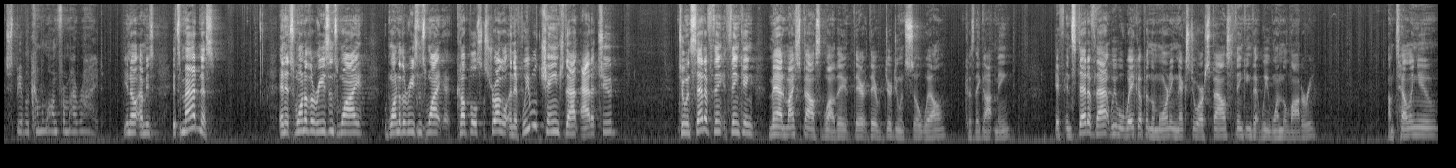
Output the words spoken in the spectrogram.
Just be able to come along for my ride. You know, I mean, it's, it's madness. And it's one of the reasons why one of the reasons why couples struggle. And if we will change that attitude to instead of th- thinking, man, my spouse, wow, they, they're, they're, they're doing so well because they got me. If instead of that, we will wake up in the morning next to our spouse thinking that we won the lottery, I'm telling you,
